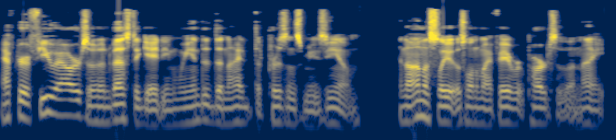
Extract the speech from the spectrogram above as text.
After a few hours of investigating, we ended the night at the prison's museum, and honestly, it was one of my favorite parts of the night.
